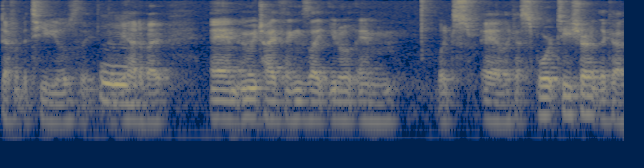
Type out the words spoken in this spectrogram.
different materials that, that we had about, um, and we tried things like you know um, like uh, like a sport T shirt, like a,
